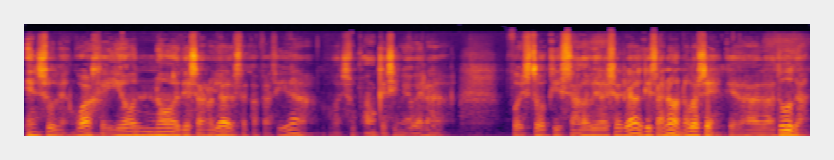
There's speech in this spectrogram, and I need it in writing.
en su lenguaje. Yo no he desarrollado esta capacidad. Pues supongo que si me hubiera puesto, quizá lo hubiera desarrollado, quizá no, no lo sé, queda la duda.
